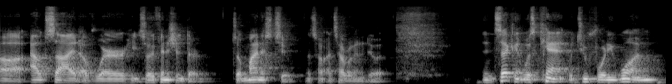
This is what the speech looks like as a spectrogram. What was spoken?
uh, outside of where he. So he finished in third, so minus two. That's how that's how we're going to do it. And second was Kent with 241.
